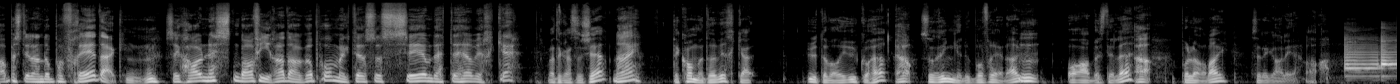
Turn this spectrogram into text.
avbestille den da på fredag. Så jeg har jo nesten bare fire dager på meg til å se om dette her virker. Vet du hva som skjer? Nei. Det kommer til å virke utover i uka her. Ja. Så ringer du på fredag og avbestiller. Ja. På lørdag så er det galt igjen.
